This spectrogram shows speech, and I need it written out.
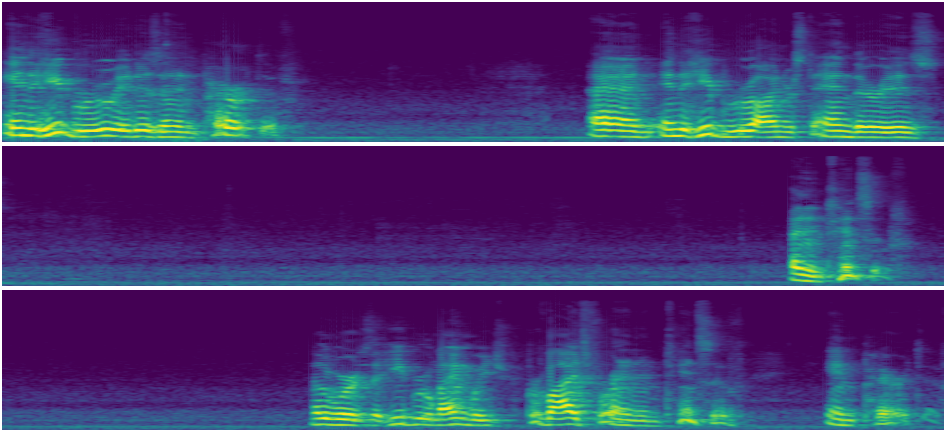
In the Hebrew, it is an imperative. And in the Hebrew, I understand there is an intensive. In other words, the Hebrew language provides for an intensive imperative.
